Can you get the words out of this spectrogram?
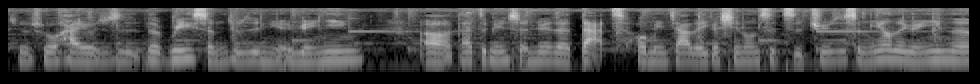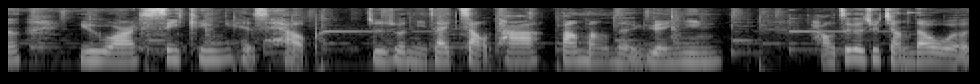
就是说还有就是 the reason 就是你的原因，呃，他这边省略的 that 后面加了一个形容词子句是什么样的原因呢？You are seeking his help，就是说你在找他帮忙的原因。好，这个就讲到我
